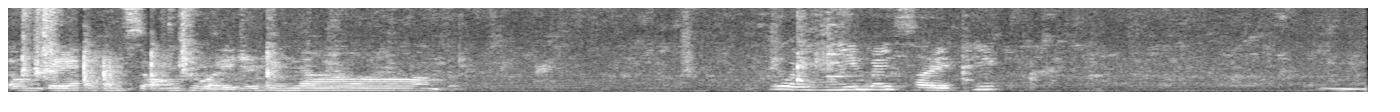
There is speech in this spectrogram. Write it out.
ต้องแบ่งเป็นสองถ้วยด้วยพี่น้องถ้วยนี้ไม่ใส่พริกอืม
